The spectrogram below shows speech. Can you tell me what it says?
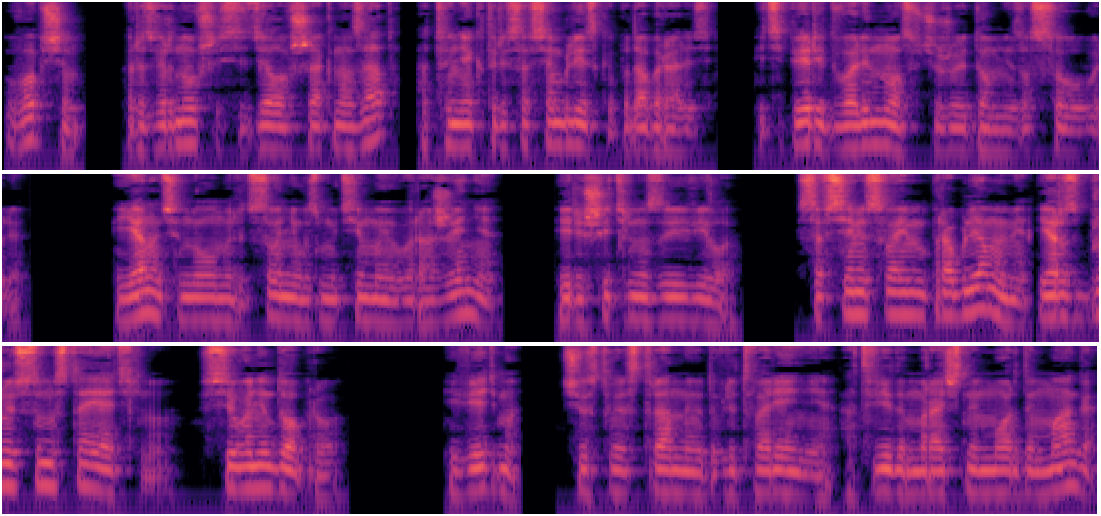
В общем, развернувшись и сделав шаг назад, а то некоторые совсем близко подобрались, и теперь едва ли нос в чужой дом не засовывали. Я натянул на лицо невозмутимое выражение и решительно заявила. «Со всеми своими проблемами я разберусь самостоятельно, всего недоброго». И ведьма, чувствуя странное удовлетворение от вида мрачной морды мага,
